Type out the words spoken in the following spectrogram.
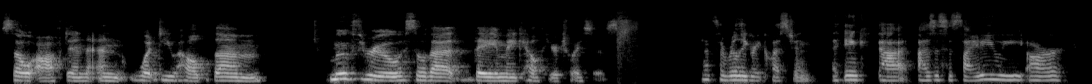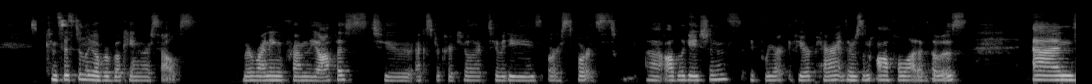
so often, and what do you help them move through so that they make healthier choices? That's a really great question. I think that as a society, we are consistently overbooking ourselves. We're running from the office to extracurricular activities or sports uh, obligations. If we're if you're a parent, there's an awful lot of those, and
